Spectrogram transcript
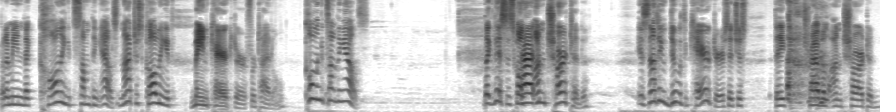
but I mean, like calling it something else, not just calling it main character for title, calling it something else. Like this is called That- Uncharted. It's nothing to do with the characters. It's just they travel uncharted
